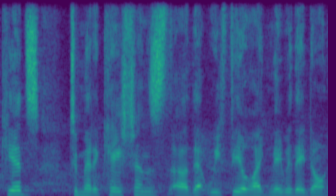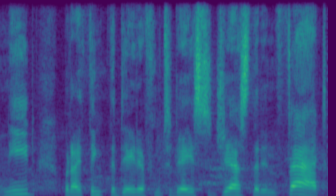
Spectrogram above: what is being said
kids to medications uh, that we feel like maybe they don't need. But I think the data from today suggests that, in fact,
